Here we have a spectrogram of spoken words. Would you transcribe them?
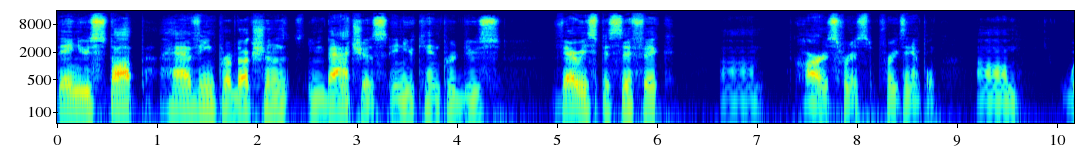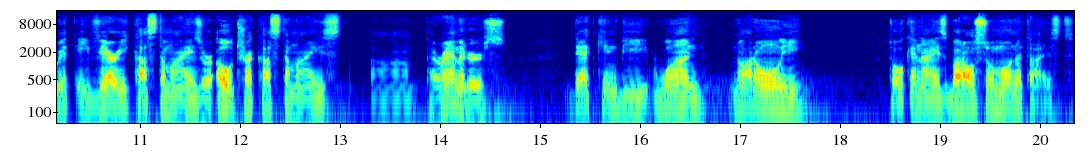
then you stop having production in batches and you can produce very specific um, cars, for, for example, um, with a very customized or ultra customized um, parameters that can be one, not only tokenized but also monetized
